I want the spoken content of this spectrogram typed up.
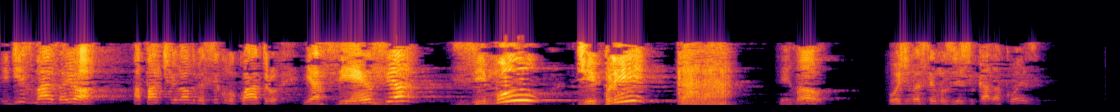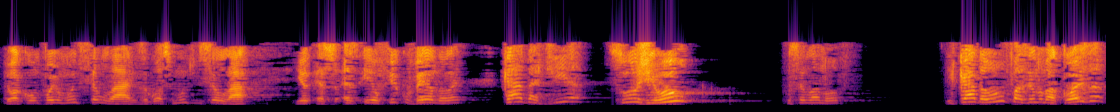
E diz mais aí, ó, a parte final do versículo 4: E a ciência se multiplicará. Irmão, Hoje nós temos visto cada coisa. Eu acompanho muitos celulares, eu gosto muito de celular. E eu, é é, eu fico vendo, né? Cada dia surge um, um celular novo. E cada um fazendo uma coisa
